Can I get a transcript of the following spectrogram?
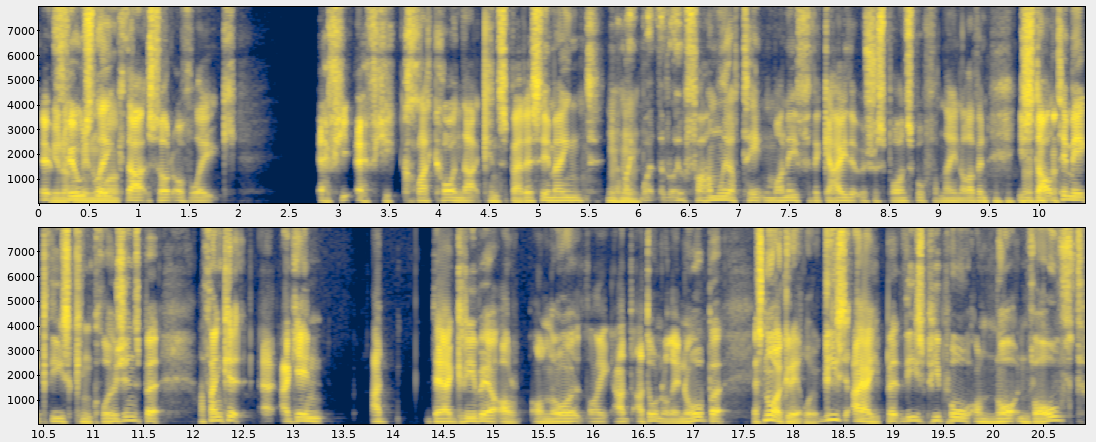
It you know feels I mean? like that sort of like if you if you click on that conspiracy mind, Mhm. like what the royal family are taking money for the guy that was responsible for 9-11. You start to make these conclusions, but I think it again, I I agree with it or or no? Like I, I don't really know, but it's not a great look. these aye, but these people are not involved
